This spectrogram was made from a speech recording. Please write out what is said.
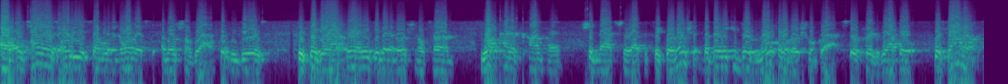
Um, and Tenor has already assembled an enormous emotional graph. What we do is we figure out for any given emotional term what kind of content should match to that particular emotion. But then we can build local emotional graphs. So for example, with Domino's,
